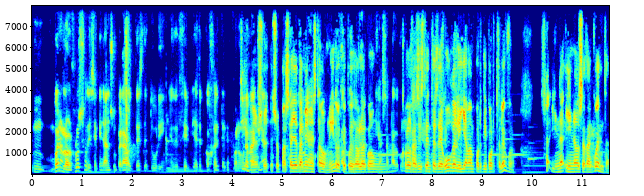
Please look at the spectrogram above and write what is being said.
Mm, bueno, los rusos dicen que ya han superado el test de Turing, es decir, que ya te coge el teléfono una máquina. Eso, pasa ya también en Estados Unidos, que puedes hablar con, con, los asistentes de Google y llaman por ti por teléfono. y, no se dan cuenta.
